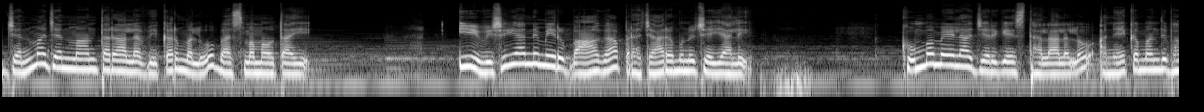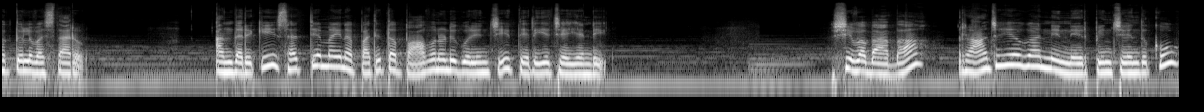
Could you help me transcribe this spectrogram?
జన్మ జన్మాంతరాల వికర్మలు భస్మమవుతాయి. ఈ విషయాన్ని మీరు బాగా ప్రచారమును చేయాలి. కుంభమేళా జరిగే స్థలాలలో అనేక మంది భక్తులు వస్తారు. అందరికీ సత్యమైన పతిత పావనుడి గురించి తెలియచేయండి. శివబాబా రాజయోగాన్ని నేర్పించేందుకు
